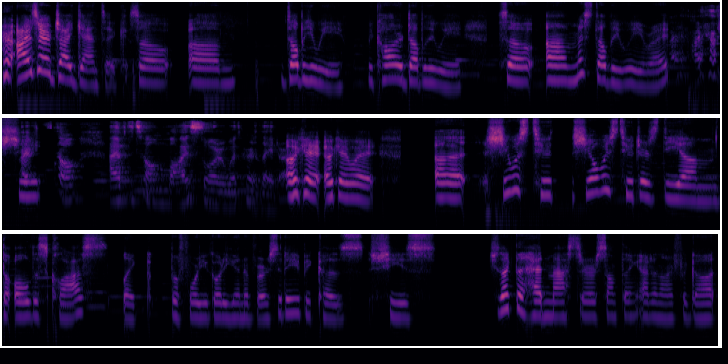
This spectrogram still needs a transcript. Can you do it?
her eyes are gigantic. So um W E We call her WE. So, um, Miss WE, right? I, I, have, She- I have to tell I have to tell my story with her later. Okay, okay, wait. Uh, she was tut. She always tutors the um the oldest class, like before you go to university, because she's she's like the headmaster or something. I don't know. I forgot.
